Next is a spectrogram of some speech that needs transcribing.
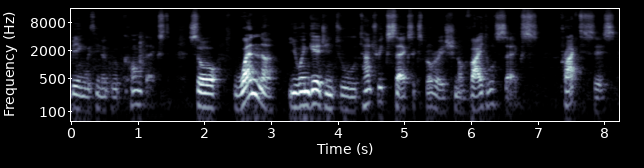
being within a group context. So when you engage into tantric sex exploration of vital sex practices,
